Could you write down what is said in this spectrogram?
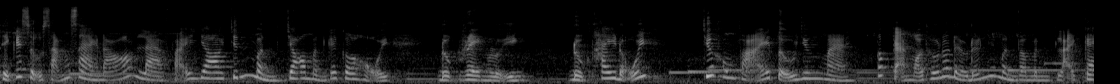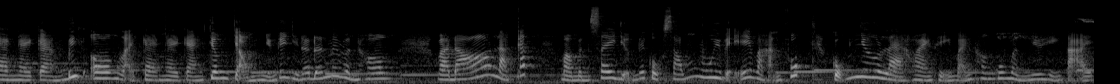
thì cái sự sẵn sàng đó là phải do chính mình cho mình cái cơ hội được rèn luyện, được thay đổi. Chứ không phải tự nhiên mà tất cả mọi thứ nó đều đến với mình và mình lại càng ngày càng biết ơn, lại càng ngày càng trân trọng những cái gì nó đến với mình hơn. Và đó là cách mà mình xây dựng cái cuộc sống vui vẻ và hạnh phúc cũng như là hoàn thiện bản thân của mình như hiện tại.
